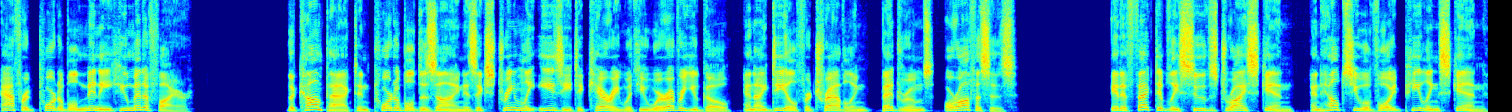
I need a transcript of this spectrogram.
Afrig Portable Mini Humidifier. The compact and portable design is extremely easy to carry with you wherever you go and ideal for traveling, bedrooms, or offices. It effectively soothes dry skin and helps you avoid peeling skin.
